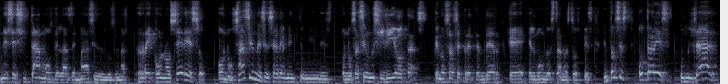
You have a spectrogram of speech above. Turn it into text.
Necesitamos de las demás y de los demás. Reconocer eso o nos hace necesariamente humildes o nos hace unos idiotas que nos hace pretender que el mundo está a nuestros pies. Entonces, otra vez, humildad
